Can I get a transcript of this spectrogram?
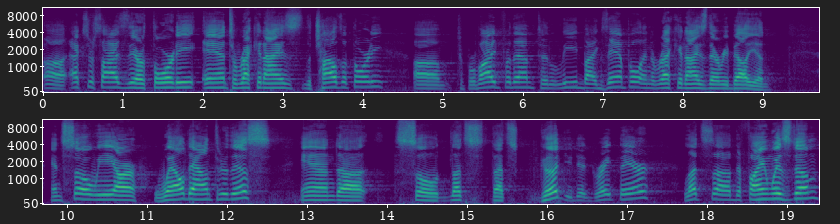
uh, exercise their authority, and to recognize the child's authority, um, to provide for them, to lead by example, and to recognize their rebellion. And so we are well down through this, and uh, so let's. That's good. You did great there. Let's uh, define wisdom.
